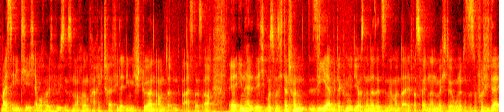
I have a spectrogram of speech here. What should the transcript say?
Meist editiere ich aber heute höchstens noch ein paar Rechtschreibfehler, die mich stören und dann war es das auch. Äh, inhaltlich muss man sich dann schon sehr mit der Community auseinandersetzen, wenn man da etwas verändern möchte, ohne dass es sofort wieder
